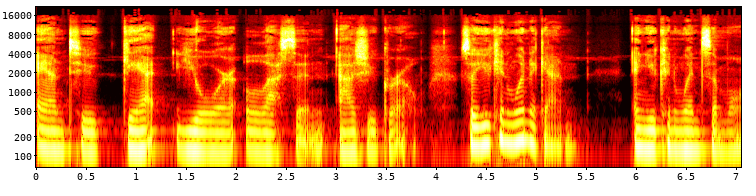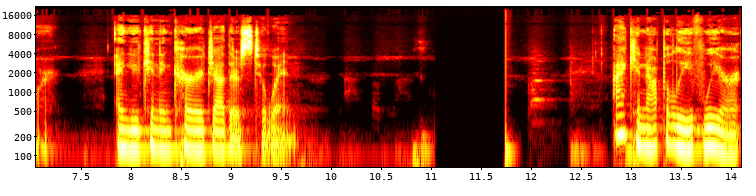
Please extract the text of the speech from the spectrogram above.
and to get your lesson as you grow. So you can win again and you can win some more and you can encourage others to win. I cannot believe we are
